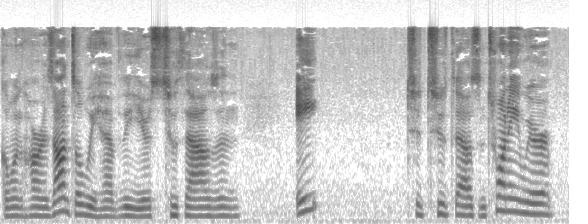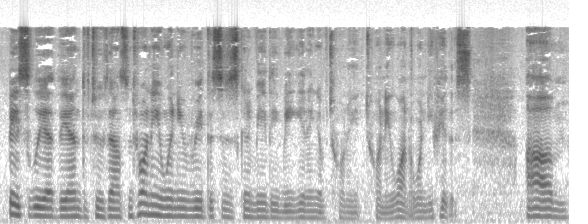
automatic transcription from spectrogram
going horizontal, we have the years 2008 to 2020. We're basically at the end of 2020. When you read this, this is going to be the beginning of 2021, or when you hear this. Um,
